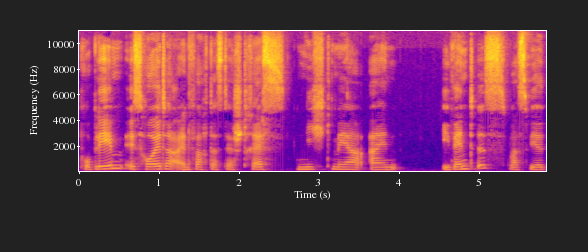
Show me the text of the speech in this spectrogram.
Problem ist heute einfach, dass der Stress nicht mehr ein Event ist, was wir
